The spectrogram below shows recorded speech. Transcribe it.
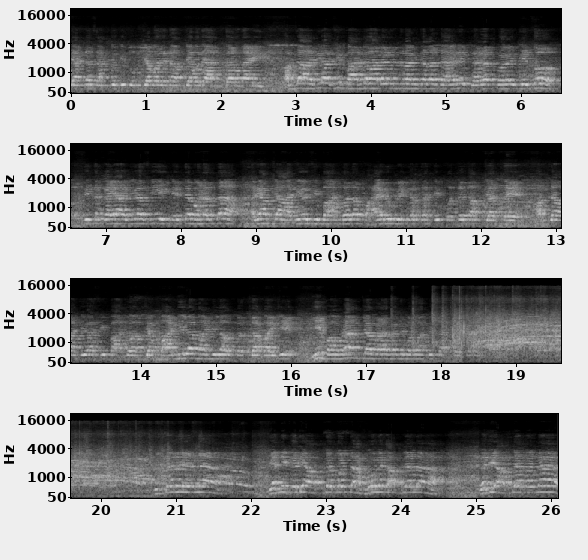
त्यांना सांगतो की तुमच्यामध्ये ना आमच्यामध्ये अंतर नाही. आमचा आदिवासी बांधव आल्यानंतर आम्ही त्याला डायरेक्ट घरात प्रवेश देतो. तिथं काही आदिवासी नेते म्हणत ना आणि आमच्या आदिवासी बांधवाला बाहेर उभे करतात ते पद्धत आमच्यात नाही. आमचा आदिवासी बांधव आमच्या मांडीला मांडीला उतरला पाहिजे. ही भावना आमच्या मनामध्ये म्हणून आम्ही सांगतो विचारा यांना यांनी कधी आपलं पण दाखवलं का आपल्याला? कधी आपल्याकडनं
